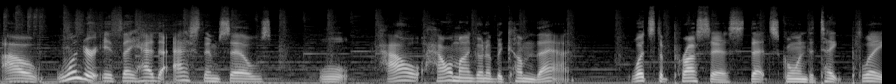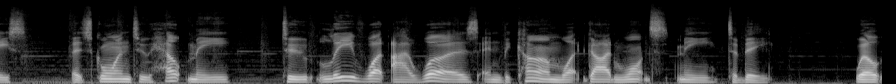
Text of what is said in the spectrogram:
I wonder if they had to ask themselves, well, how, how am I going to become that? What's the process that's going to take place that's going to help me to leave what I was and become what God wants me to be? Well,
